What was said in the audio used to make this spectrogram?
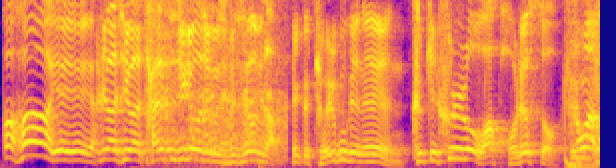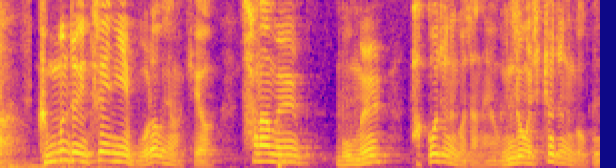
아하 예예 예. 제가 제가 다이어트 중이어가지고 죄송합니다. 그러니까 결국에는 그렇게 흘러와 버렸어. 상황. 근본적인 트레이닝이 뭐라고 생각해요? 사람을 몸을 바꿔주는 거잖아요. 운동을 시켜주는 거고.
